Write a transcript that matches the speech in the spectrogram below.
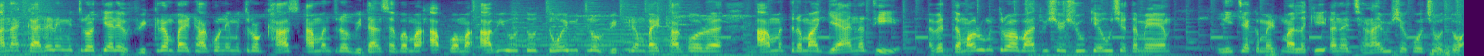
આના કારણે મિત્રો અત્યારે વિક્રમભાઈ ઠાકોરને મિત્રો ખાસ આમંત્રણ વિધાનસભામાં આપવામાં આવ્યું હતું. તોય મિત્રો વિક્રમભાઈ ઠાકોર આમંત્રણમાં ગયા નથી. હવે તમારું મિત્રો આ વાત વિશે શું કહેવું છે? તમે નીચે કમેન્ટમાં લખી અને જણાવી શકો છો. તો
